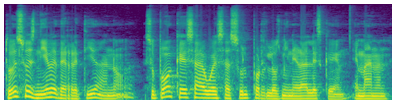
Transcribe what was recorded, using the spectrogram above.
Todo eso es nieve derretida, ¿no? Supongo que esa agua es azul por los minerales que emanan.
